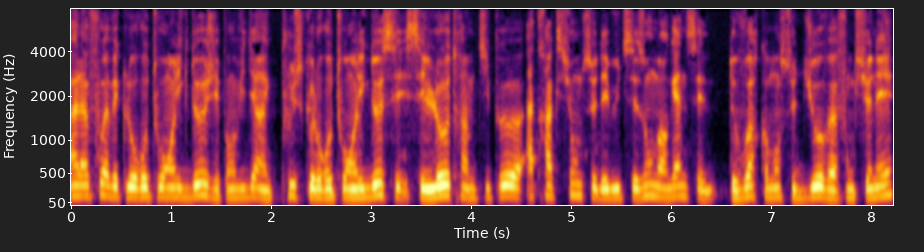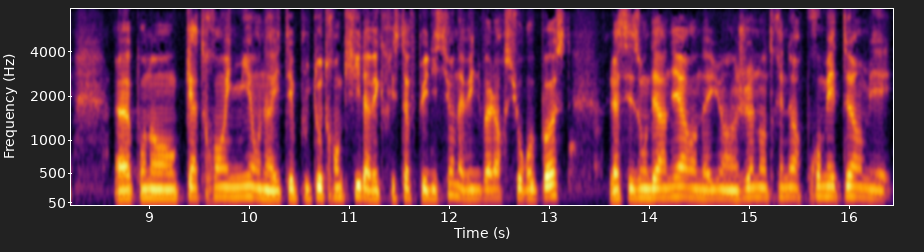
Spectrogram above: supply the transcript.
à la fois avec le retour en Ligue 2, j'ai pas envie de dire avec plus que le retour en Ligue 2, c'est l'autre un petit peu attraction de ce début de saison, Morgan, c'est de voir comment ce duo va fonctionner. Euh, pendant quatre ans et demi, on a été plutôt tranquille avec Christophe Pellissier, on avait une valeur sur au poste. La saison dernière, on a eu un jeune entraîneur prometteur, mais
